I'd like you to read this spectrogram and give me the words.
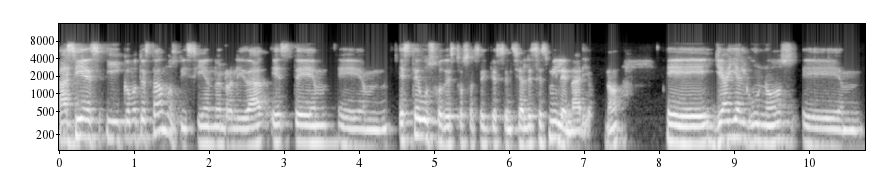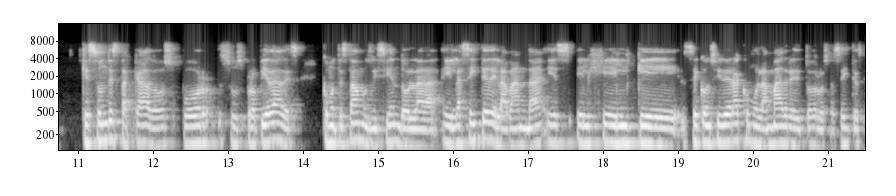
Así es, y como te estábamos diciendo, en realidad este, em, este uso de estos aceites esenciales es milenario, ¿no? Eh, ya hay algunos em, que son destacados por sus propiedades como te estábamos diciendo, el aceite de lavanda es el gel que se considera como la madre de todos los aceites,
